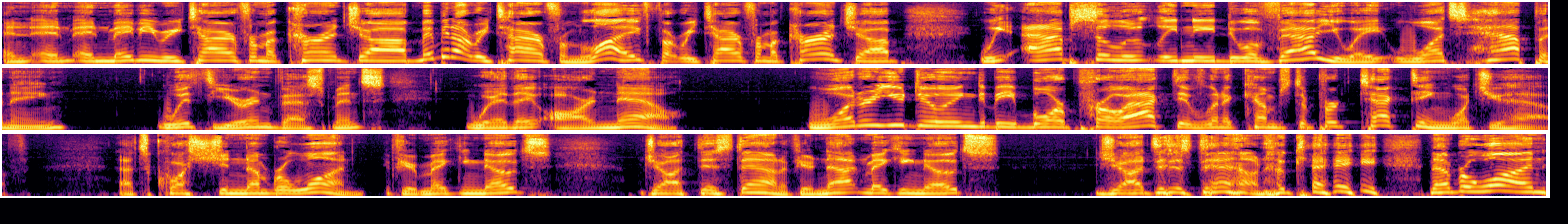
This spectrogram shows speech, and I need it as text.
and, and, and maybe retire from a current job, maybe not retire from life, but retire from a current job, we absolutely need to evaluate what's happening with your investments where they are now. What are you doing to be more proactive when it comes to protecting what you have? That's question number one. If you're making notes, jot this down. If you're not making notes, jot this down, okay? Number one,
